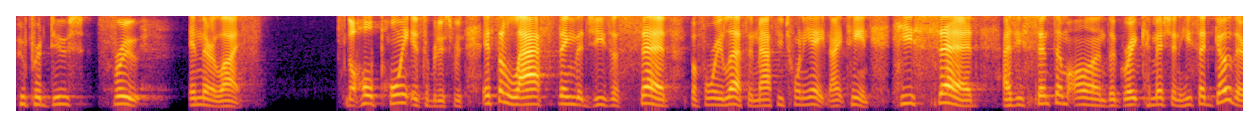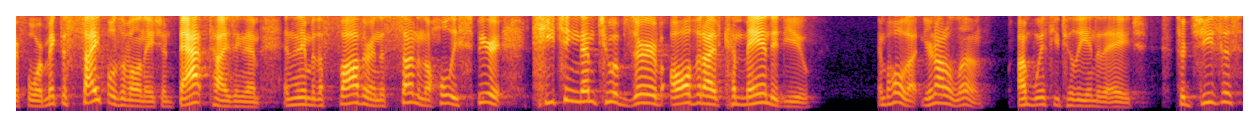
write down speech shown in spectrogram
who produce fruit in their life. The whole point is to produce fruit. It's the last thing that Jesus said before he left in Matthew 28 19. He said, as he sent them on the Great Commission, he said, Go therefore, make disciples of all nations, baptizing them in the name of the Father and the Son and the Holy Spirit, teaching them to observe all that I've commanded you. And behold, you're not alone. I'm with you till the end of the age. So Jesus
